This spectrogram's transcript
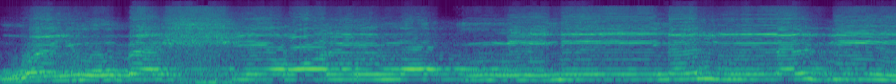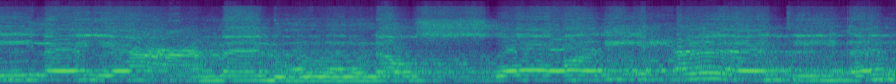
ويبشر المؤمنين الذين يعملون الصالحات أن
